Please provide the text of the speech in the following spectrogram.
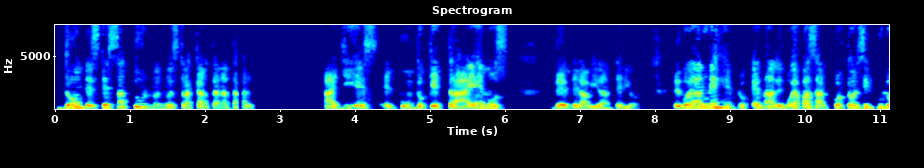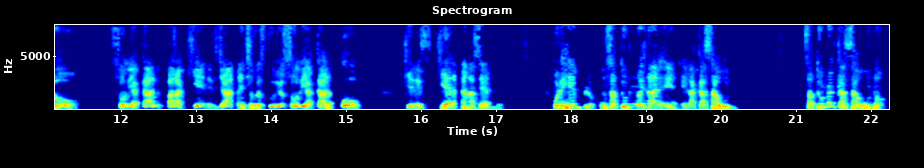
Donde esté Saturno en nuestra carta natal, allí es el punto que traemos desde la vida anterior. Les voy a dar un ejemplo. Es más, les voy a pasar por todo el círculo zodiacal para quienes ya han hecho el estudio zodiacal o quienes quieran hacerlo. Por ejemplo, un Saturno en, la casa 1. Saturno en casa 1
